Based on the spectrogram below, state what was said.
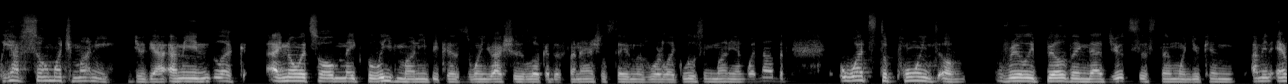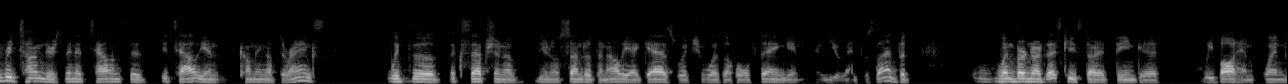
we have so much money, you guys. I mean, look, I know it's all make believe money because when you actually look at the financial statements, we're like losing money and whatnot. But what's the point of really building that youth system when you can? I mean, every time there's been a talented Italian coming up the ranks, with the exception of you know Sandro Tonali, I guess, which was a whole thing in, in Juventus land. But when Bernardeschi started being good, we bought him. When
